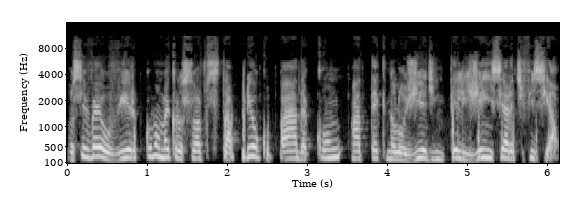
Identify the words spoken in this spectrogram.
você vai ouvir como a Microsoft está preocupada com a tecnologia de inteligência artificial.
